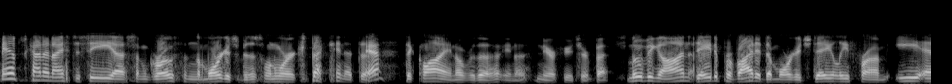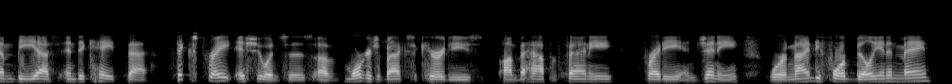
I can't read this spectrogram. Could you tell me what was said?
man, it's kind of nice to see uh, some growth in the mortgage business when we're expecting it to Yeah. decline over the you know near future. But moving on, data provided to Mortgage Daily from EMBS indicate that fixed rate issuances of mortgage-backed securities on behalf of Fannie Freddie and Ginnie were 94 billion in May.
